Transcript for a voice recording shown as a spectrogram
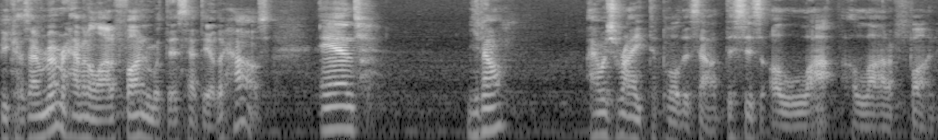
because I remember having a lot of fun with this at the other house. And, you know, I was right to pull this out. This is a lot, a lot of fun.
